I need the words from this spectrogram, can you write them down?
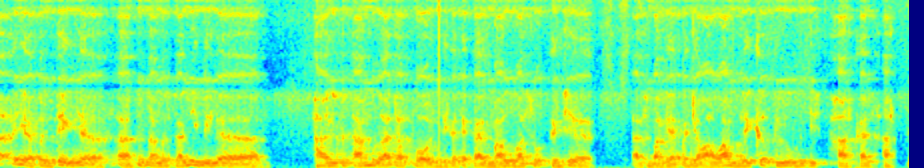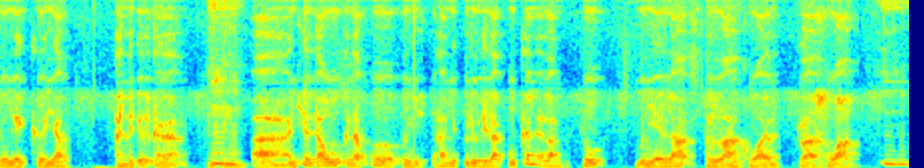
Uh, ya pentingnya uh, terutama sekali bila hari pertama ataupun dikatakan baru masuk kerja uh, sebagai penjawat awam mereka perlu mengisytiharkan harta mereka yang ada sekarang. Mm-hmm. Uh, kita tahu kenapa pengisytiharan ini perlu dilakukan adalah untuk mengelak perlakuan rasuah. Mm-hmm.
